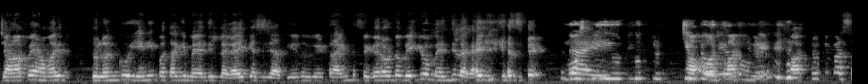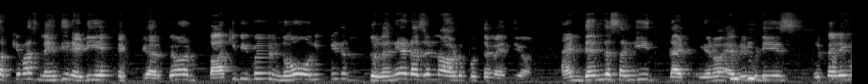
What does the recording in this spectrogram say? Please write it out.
जहाँ पे हमारी दुल्हन को ये नहीं पता कि मेहंदी लगाई कैसे जाती है तो we trying to figure out way कि वो मेहंदी लगाई कैसे। मोस्टली यूट्यूब ट्यूटोरियल होंगे। बाकियों के पास सबके पास मेहंदी रेडी है घर पे और बाकी पीपल नो ओनली द दुल्हनिया doesn't know how to put the mehndi on and then the sangeet that you know everybody is preparing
